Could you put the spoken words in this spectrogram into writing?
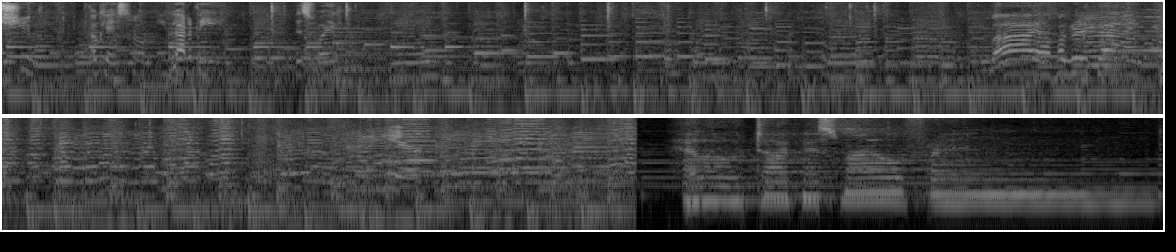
Shoot. Okay, so you gotta be this way. Bye, have a great time. And here. Hello, darkness, my old friend.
